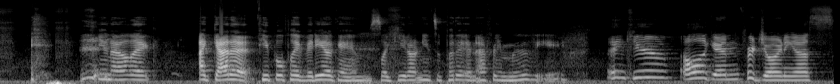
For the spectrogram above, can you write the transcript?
you know, like I get it. People play video games. Like you don't need to put it in every movie. Thank you all again for joining us.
